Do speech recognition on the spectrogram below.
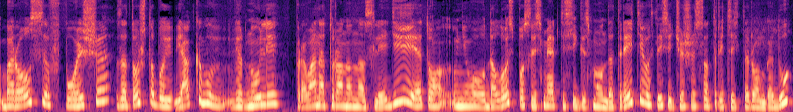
боролся в Польше за то, чтобы якобы вернули права на наследие. И это у него удалось после смерти Сигисмунда III в 1632 году.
